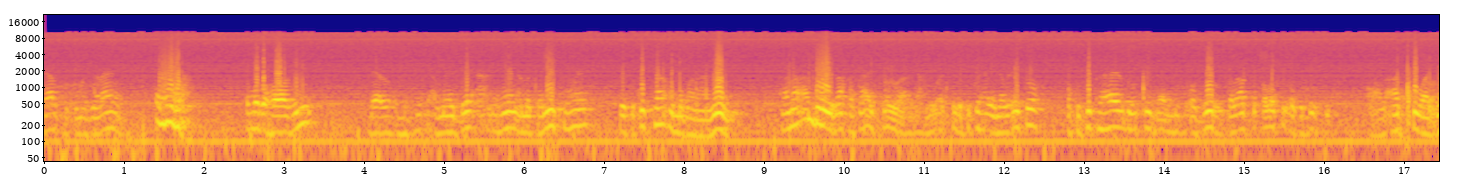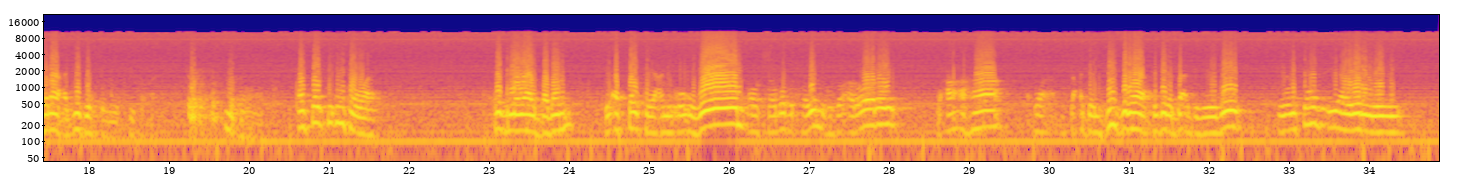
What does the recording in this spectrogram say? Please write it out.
yaalka kuma jiraan umuda umadahoodii beyc aan ahayn ama kaniis ahayn ay kutukaa uma banaaneen ama ambiga khasaaista yani isaga tukahay nabciso oo kutukahay dhulki oo duur salaadka qabati oo kudurki la waa jiraa xadiidka asalki inta waaye xibnayaal badan. Asalka yani oo uweyn oo sababa tayami ku soo arooray waxaa ahaa bacda alhijra hijra bacdigeedii imaam shaaficiyaa wariyey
